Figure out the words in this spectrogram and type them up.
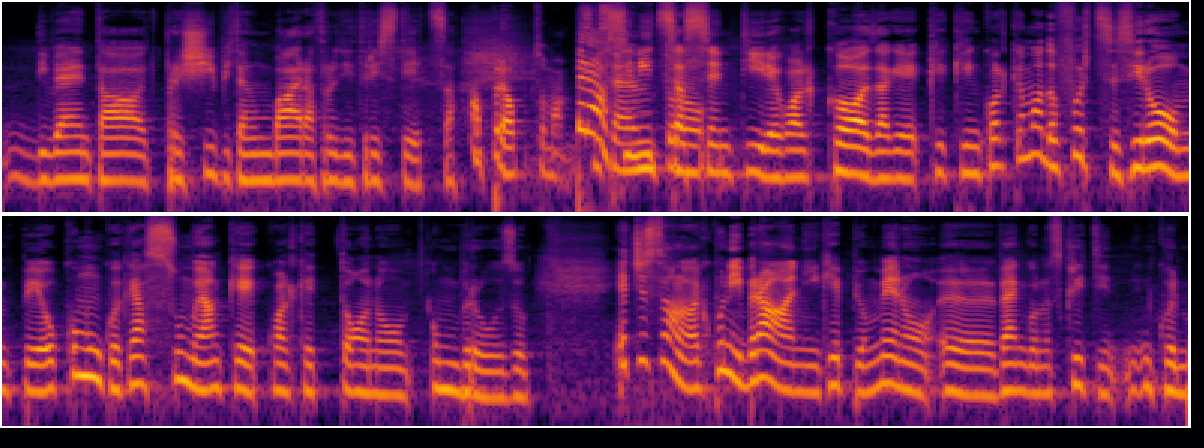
diventa, precipita in un baratro di tristezza. No, però insomma, però si, si inizia a sentire qualcosa che, che, che in qualche modo forse si rompe o comunque che assume anche qualche tono ombroso. E ci sono alcuni brani che più o meno eh, vengono scritti in quel,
